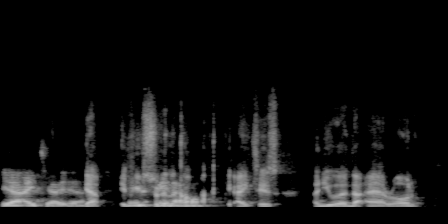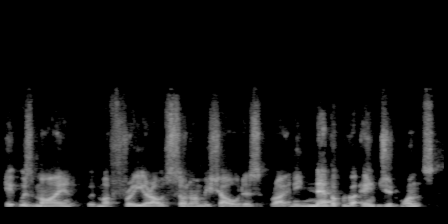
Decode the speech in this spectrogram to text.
Yeah, 88, yeah. Yeah. If me, you stood in the Kop back in the 80s and you heard that air on, it was mine with my three year old son on my shoulders, right? And he never yeah. got injured once.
